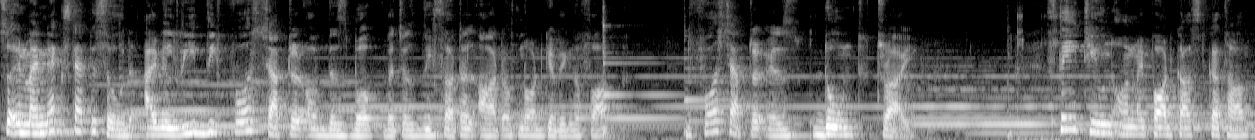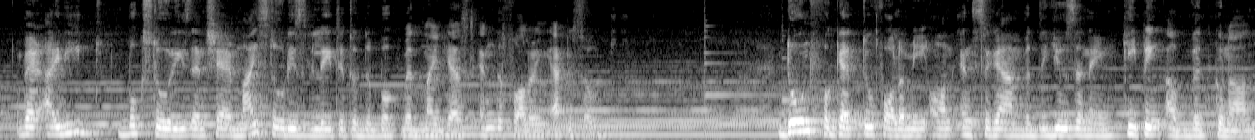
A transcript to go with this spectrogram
So, in my next episode, I will read the first chapter of this book, which is The Subtle Art of Not Giving a Fuck. The first chapter is Don't Try. Stay tuned on my podcast Katha, where I read book stories and share my stories related to the book with my guest in the following episode. Don't forget to follow me on Instagram with the username Keeping Up with Kunal.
